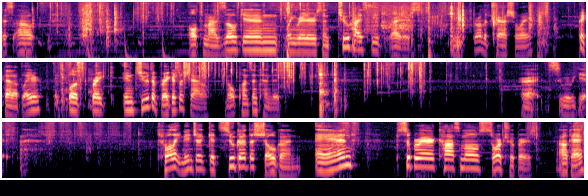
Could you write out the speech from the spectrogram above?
this out. Ultima Zoken, Wing Raiders, and two high-speed riders. throw the trash away. Pick that up later. Well, let's break into the Breakers of Shadow. No puns intended. Alright, see what we get. Twilight Ninja Getsuga the Shogun. And Super Rare Cosmos Sword Troopers. Okay,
